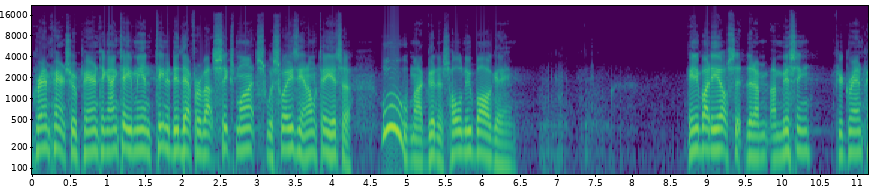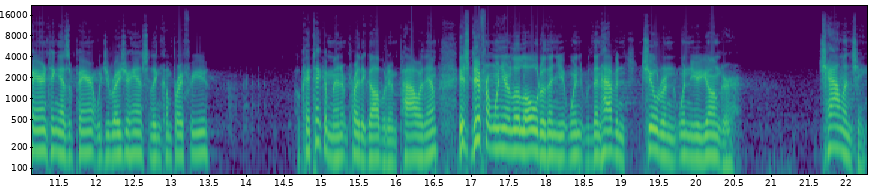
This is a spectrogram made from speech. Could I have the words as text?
grandparents who are parenting, I can tell you, me and Tina did that for about six months with Swayze, and I'm gonna tell you, it's a, whoo, my goodness, whole new ball game. Anybody else that, that I'm, I'm missing? If you're grandparenting as a parent, would you raise your hand so they can come pray for you? Okay, take a minute pray that God would empower them. It's different when you're a little older than, you, when, than having children when you're younger. Challenging.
